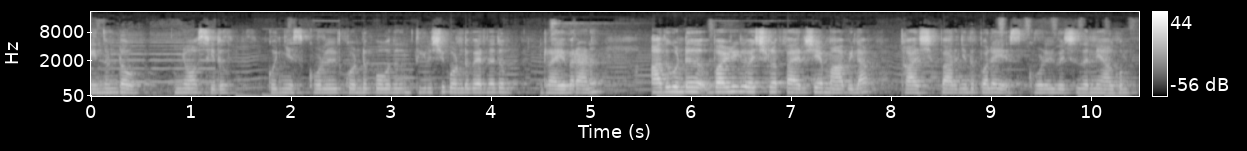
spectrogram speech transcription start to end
എന്നുണ്ടോ? നോ ഇതു കുഞ്ഞ് സ്കൂളിൽ കൊണ്ടുപോകുന്നതും തിരിച്ചു കൊണ്ടുവരുന്നതും ഡ്രൈവറാണ്. അതുകൊണ്ട് വഴിയിൽ വെച്ചുള്ള പരിചയമാവില്ല. കാശി പറഞ്ഞതുപോലെ സ്കൂളിൽ വെച്ച് തന്നെയാകും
